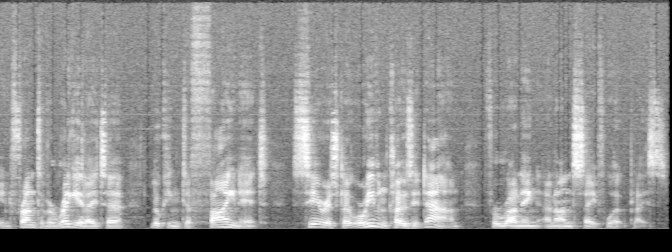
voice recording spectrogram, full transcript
in front of a regulator looking to fine it seriously or even close it down for running an unsafe workplace.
